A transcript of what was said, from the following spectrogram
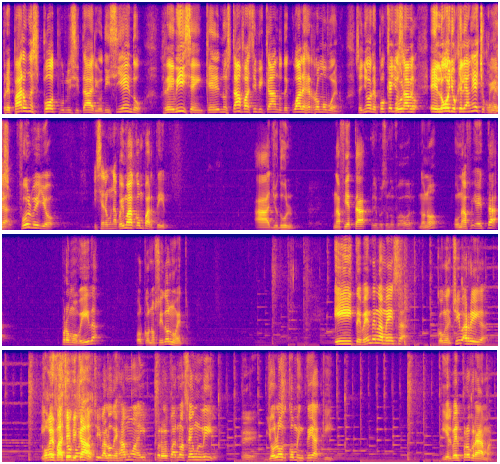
prepara un spot publicitario diciendo, revisen que no están falsificando de cuál es el romo bueno? Señores, porque ellos Fulvio- saben el hoyo que le han hecho con Mira, eso. Fulvio y yo Hicieron una... fuimos a compartir a Yudul. Una fiesta, Oye, pues eso no fue ahora. no, no, una fiesta promovida por conocidos nuestros. Y te venden la mesa con el chivarriga. ¿Y Con el con falsificado. chiva? Lo dejamos ahí, pero es para no hacer un lío. Yo lo comenté aquí. Y él ve el programa.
